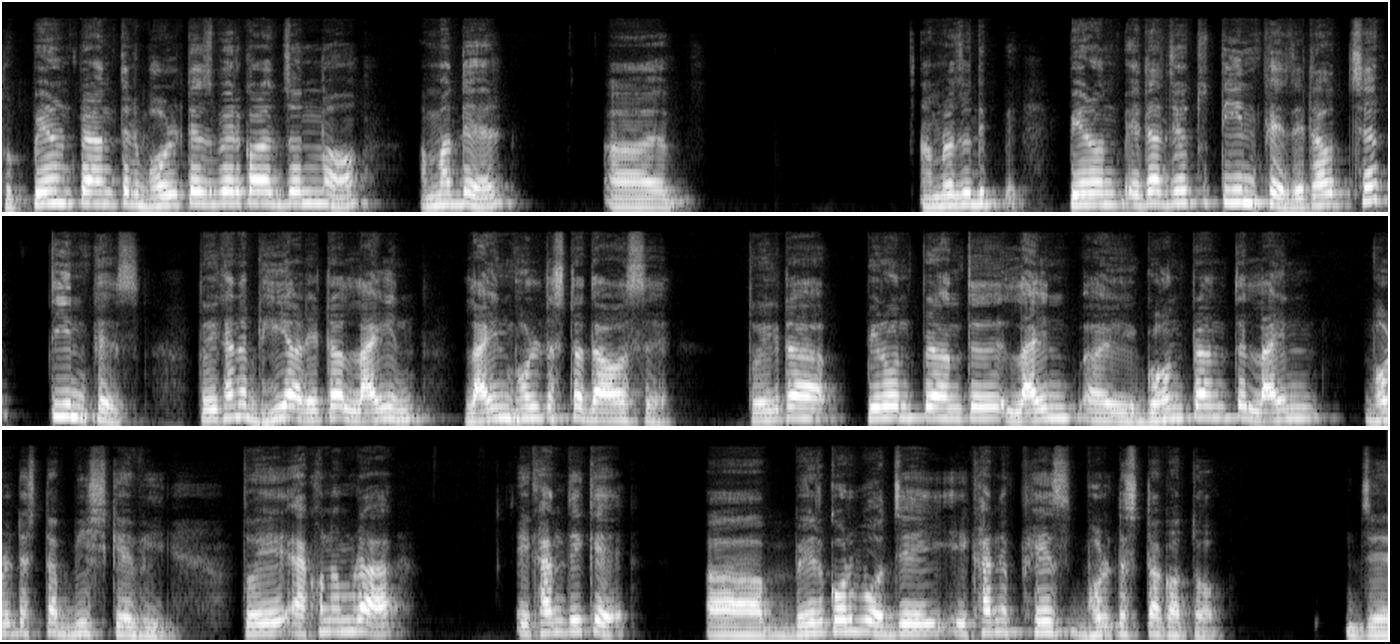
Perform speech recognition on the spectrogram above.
তো প্রেরণ প্রান্তের ভোল্টেজ বের করার জন্য আমাদের আমরা যদি প্রেরণ, এটা যেহেতু তিন ফেজ এটা হচ্ছে তিন ফেজ তো এখানে ভিআর এটা লাইন লাইন ভোল্টেজটা দেওয়া আছে। তো এটা প্রেরণ প্রান্তে লাইন, এই গ্রহণ প্রান্তে লাইন ভোল্টেজটা বিশ কেভি। তো এখন আমরা এখান থেকে বের করব যে এখানে ফেজ ভোল্টেজটা কত। যে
